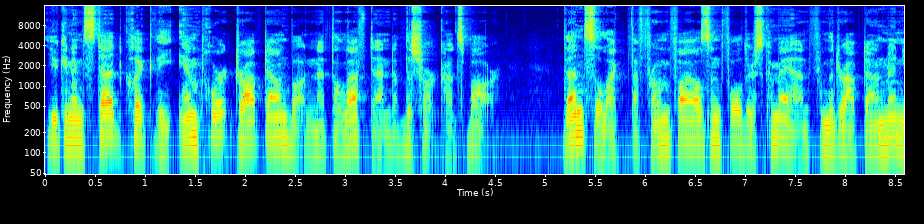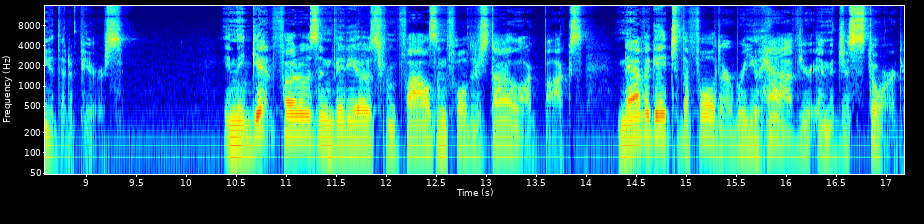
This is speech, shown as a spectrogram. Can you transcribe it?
you can instead click the Import drop-down button at the left end of the Shortcuts bar. Then select the From Files and Folders command from the drop-down menu that appears. In the Get Photos and Videos from Files and Folders dialog box, navigate to the folder where you have your images stored.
